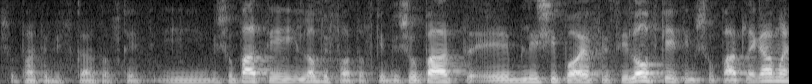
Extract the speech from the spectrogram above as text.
משופעת היא בפרט אופקית. היא משופעת היא לא בפרט אופקית, משופעת אה, בלי שיפוע אפס היא לא אופקית, היא משופעת לגמרי.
